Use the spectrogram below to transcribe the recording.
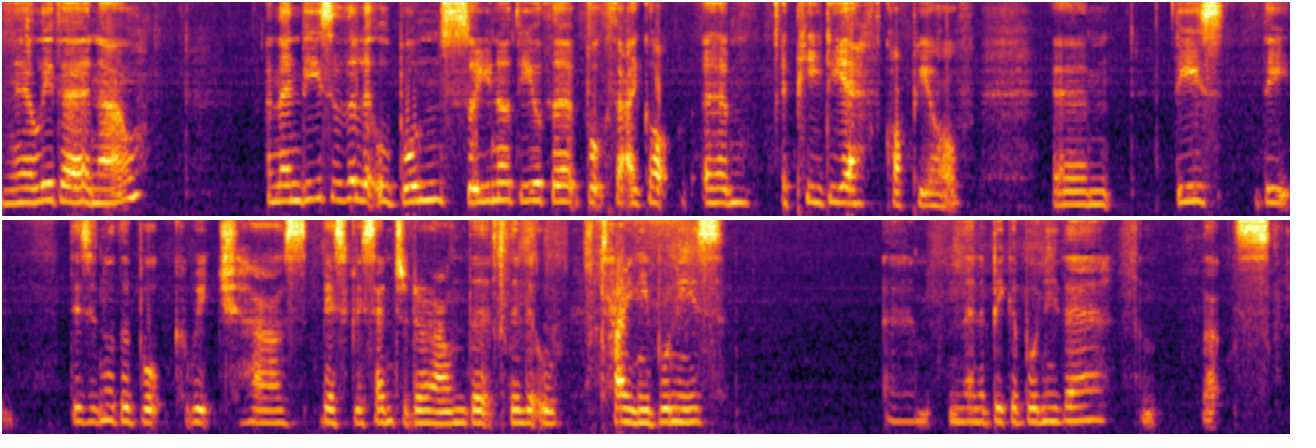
Nearly there now. And then these are the little buns. So you know the other book that I got um, a PDF copy of. Um, these the there's another book which has basically centred around the, the little tiny bunnies. Um, and then a bigger bunny there. And that's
